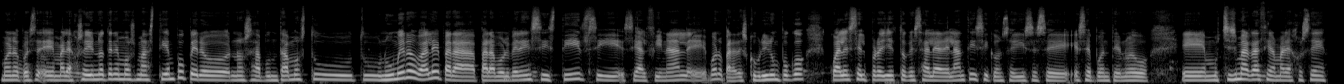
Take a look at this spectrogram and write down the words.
Bueno, pues eh, María José, no tenemos más tiempo, pero nos apuntamos tu, tu número, ¿vale? Para, para volver a insistir si, si al final, eh, bueno, para descubrir un poco cuál es el proyecto que sale adelante y si conseguís ese, ese puente nuevo. Eh, muchísimas gracias, María José.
